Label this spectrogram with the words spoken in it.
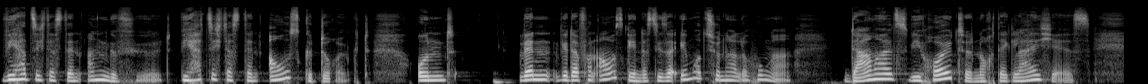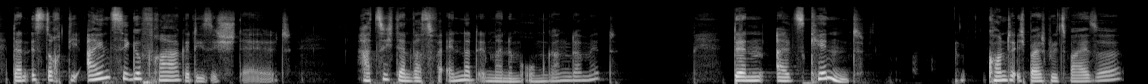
Wie hat sich das denn angefühlt? Wie hat sich das denn ausgedrückt? Und wenn wir davon ausgehen, dass dieser emotionale Hunger damals wie heute noch der gleiche ist, dann ist doch die einzige Frage, die sich stellt, hat sich denn was verändert in meinem Umgang damit? Denn als Kind konnte ich beispielsweise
